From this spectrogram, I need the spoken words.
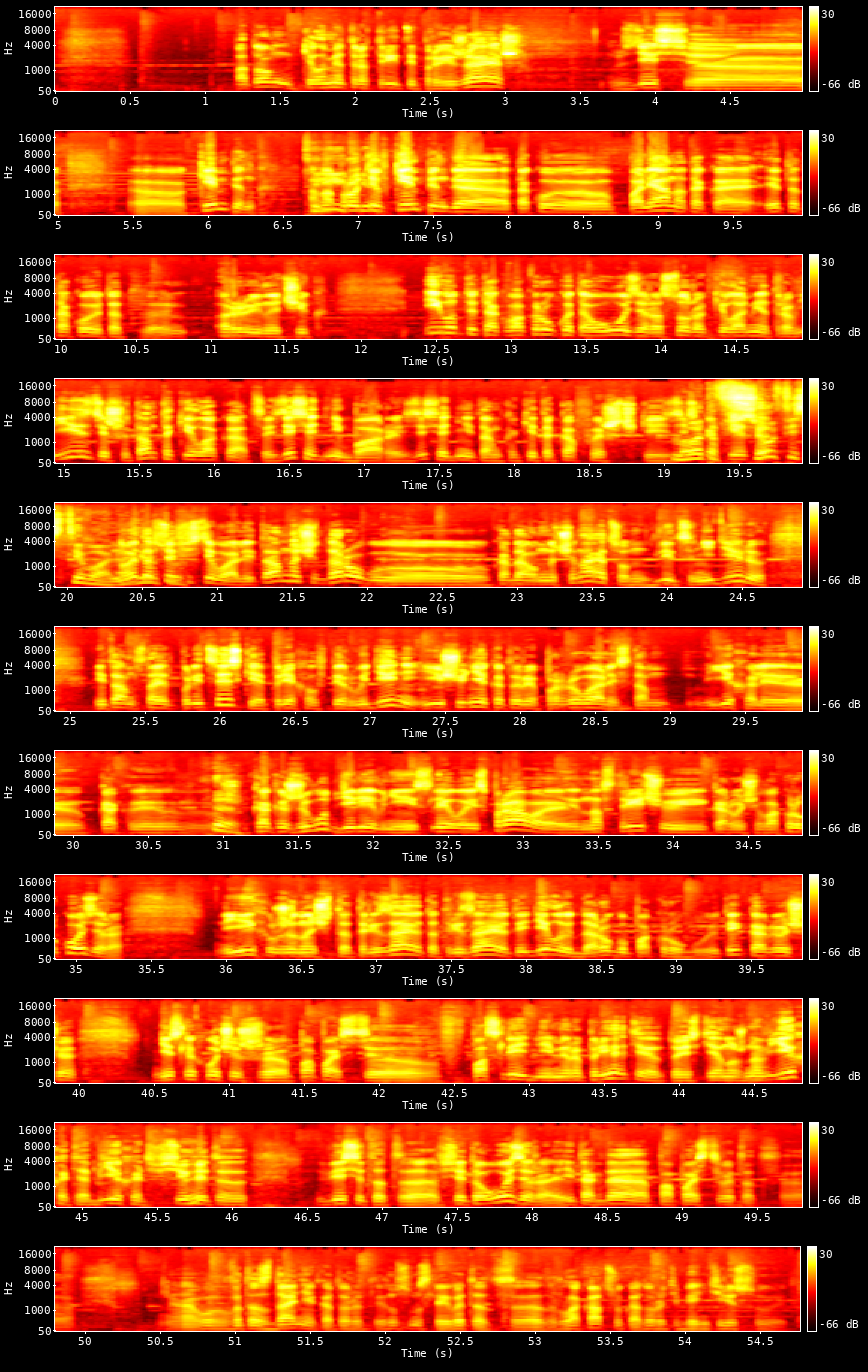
Потом километра три ты проезжаешь, здесь э, э, кемпинг, а Крики. напротив кемпинга такое, поляна такая, это такой этот э, рыночек. И вот ты так вокруг этого озера 40 километров ездишь, и там такие локации. Здесь одни бары, здесь одни там какие-то кафешечки. Здесь Но это все фестиваль. но это все фестиваль. И там, значит, дорогу, когда он начинается, он длится неделю, и там стоят полицейские, я приехал в первый день, и еще некоторые прорывались там, ехали, как и, как и живут в деревне, и слева, и справа, и навстречу, и, короче, вокруг озера. И их уже, значит, отрезают, отрезают и делают дорогу по кругу. И ты, короче, если хочешь э, попасть э, в последнее мероприятие, то есть тебе нужно въехать, объехать все это, весь этот, э, все это озеро, и тогда попасть в этот в это здание, которое ты, ну, в смысле, в эту локацию, которая тебя интересует.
